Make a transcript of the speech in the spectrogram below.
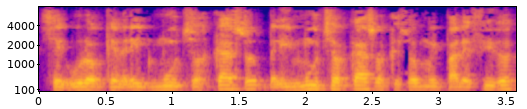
seguro que veréis muchos casos, veréis muchos casos que son muy parecidos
